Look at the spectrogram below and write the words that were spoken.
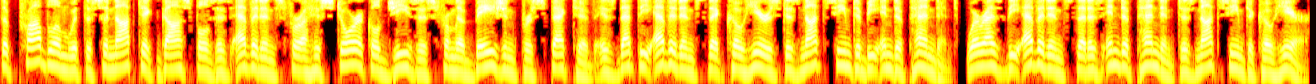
the problem with the Synoptic Gospels as evidence for a historical Jesus from a Bayesian perspective is that the evidence that coheres does not seem to be independent, whereas the evidence that is independent does not seem to cohere.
